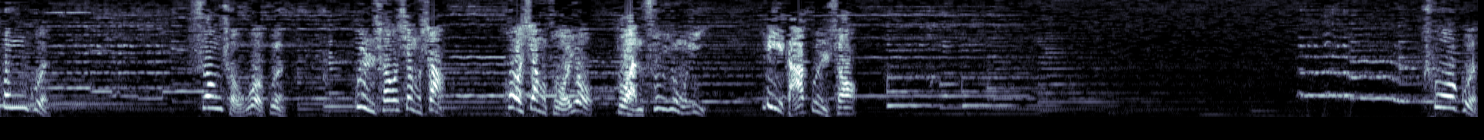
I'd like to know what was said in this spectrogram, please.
崩棍，双手握棍。棍梢向上或向左右短粗用力，力达棍梢。戳棍，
